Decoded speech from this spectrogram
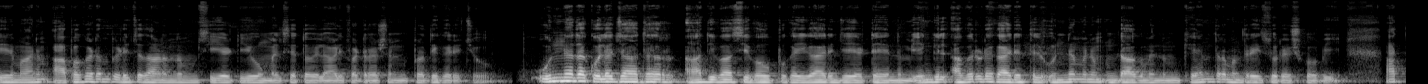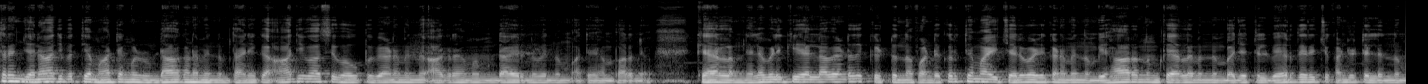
തീരുമാനം അപകടം പിടിച്ചതാണെന്നും സി ഐ ടി യു മത്സ്യത്തൊഴിലാളി ഫെഡറേഷൻ പ്രതികരിച്ചു. ഉന്നത കുലജാതർ ആദിവാസി വകുപ്പ് കൈകാര്യം ചെയ്യട്ടെ എന്നും എങ്കിൽ അവരുടെ കാര്യത്തിൽ ഉന്നമനം ഉണ്ടാകുമെന്നും കേന്ദ്രമന്ത്രി സുരേഷ് ഗോപി. അത്തരം ജനാധിപത്യ മാറ്റങ്ങൾ ഉണ്ടാകണമെന്നും തനിക്ക് ആദിവാസി വകുപ്പ് വേണമെന്ന് ആഗ്രഹമുണ്ടായിരുന്നുവെന്നും അദ്ദേഹം പറഞ്ഞു. കേരളം നിലവിളിക്കുകയല്ല വേണ്ടത് കിട്ടുന്ന ഫണ്ട് കൃത്യമായി ചെലവഴിക്കണമെന്നും ബീഹാറെന്നും കേരളമെന്നും ബജറ്റിൽ വേർതിരിച്ച് കണ്ടിട്ടില്ലെന്നും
